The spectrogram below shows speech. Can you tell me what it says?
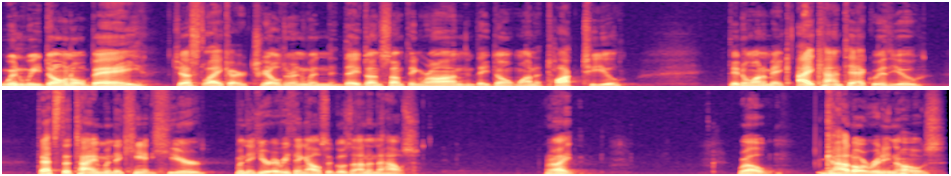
When we don't obey, just like our children, when they've done something wrong, they don't want to talk to you, they don't want to make eye contact with you, that's the time when they can't hear, when they hear everything else that goes on in the house. Right? Well, God already knows.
